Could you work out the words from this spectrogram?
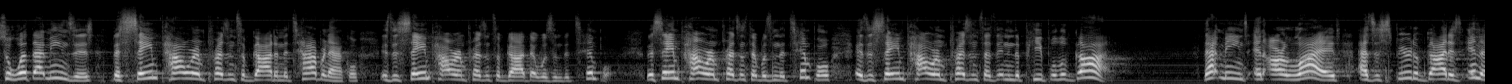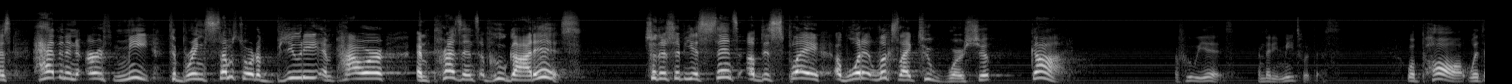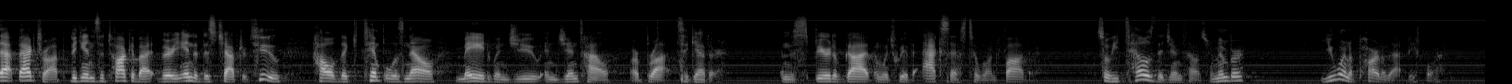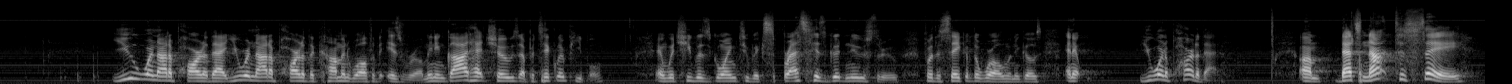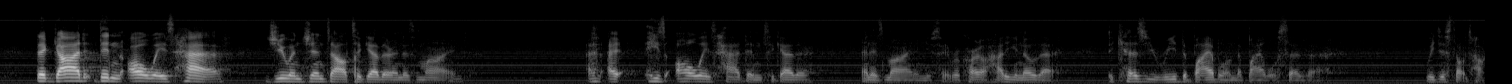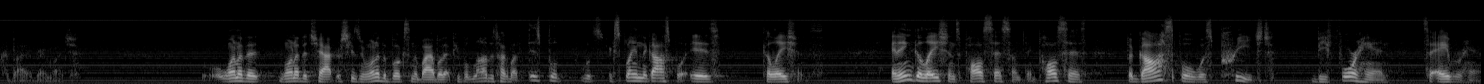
So, what that means is the same power and presence of God in the tabernacle is the same power and presence of God that was in the temple. The same power and presence that was in the temple is the same power and presence that's in the people of God. That means in our lives, as the Spirit of God is in us, heaven and earth meet to bring some sort of beauty and power and presence of who God is. So there should be a sense of display of what it looks like to worship God, of who He is, and that He meets with us. Well, Paul, with that backdrop, begins to talk about at the very end of this chapter 2 how the temple is now made when Jew and Gentile are brought together in the Spirit of God in which we have access to one Father. So he tells the Gentiles, remember, you weren't a part of that before. You were not a part of that. You were not a part of the commonwealth of Israel, meaning God had chose a particular people in which he was going to express his good news through for the sake of the world when he goes, and it, you weren't a part of that. Um, that's not to say that God didn't always have Jew and Gentile together in his mind. I, I, he's always had them together in his mind. And you say, Ricardo, how do you know that? Because you read the Bible and the Bible says that. We just don't talk about it very much. One of the, one of the chapters, excuse me, one of the books in the Bible that people love to talk about, this book will explain the gospel, is Galatians. And in Galatians, Paul says something. Paul says, the gospel was preached beforehand to Abraham.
